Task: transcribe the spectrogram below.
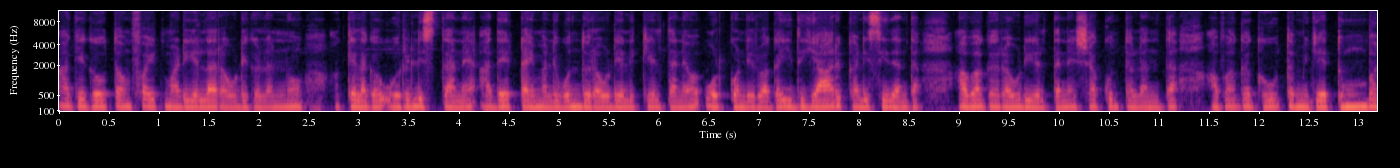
ಹಾಗೆ ಗೌತಮ್ ಫೈಟ್ ಮಾಡಿ ಎಲ್ಲ ರೌಡಿಗಳನ್ನು ಕೆಳಗೆ ಉರುಳಿಸ್ತಾನೆ. ಅದೇ ಟೈಮಲ್ಲಿ ಒಂದು ರೌಡಿಯಲ್ಲಿ ಕೇಳ್ತಾನೆ, ಓಡ್ಕೊಂಡಿರುವಾಗ ಇದು ಯಾರು ಕಳಿಸಿದೆ ಅಂತ. ಆವಾಗ ರೌಡಿ ಹೇಳ್ತಾನೆ, ಶಕುಂತಲ ಅಂತ. ಆವಾಗ ಗೌತಮಿಗೆ ತುಂಬ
